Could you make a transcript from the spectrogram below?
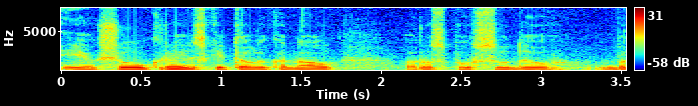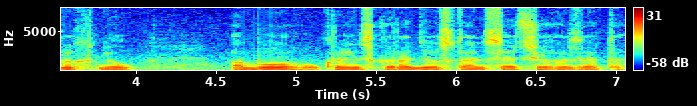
якщо український телеканал розповсюдив брехню або українська радіостанція чи газета,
